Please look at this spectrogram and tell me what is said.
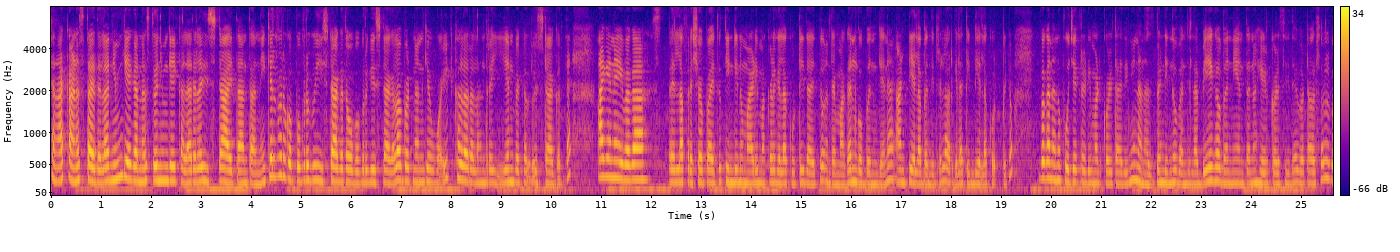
ಚೆನ್ನಾಗಿ ಕಾಣಿಸ್ತಾ ಇದೆಲ್ಲ ನಿಮ್ಗೆ ಹೇಗೆ ಅನ್ನಿಸ್ತು? ನಿಮಗೆ ಈ ಕಲರೆಲ್ಲ ಇಷ್ಟ ಆಯಿತಾ ಅಂತ ಅನ್ನಿ? ಕೆಲವ್ರಿಗೆ ಒಬ್ಬೊಬ್ರಿಗೂ ಇಷ್ಟ ಆಗುತ್ತೆ, ಒಬ್ಬೊಬ್ರಿಗೆ ಇಷ್ಟ ಆಗಲ್ಲ ಬಟ್ ನನಗೆ ವೈಟ್ ಕಲರಲ್ಲ ಅಂದರೆ ಏನು ಬೇಕಾದರೂ ಇಷ್ಟ ಆಗುತ್ತೆ. ಹಾಗೆಯೇ ಇವಾಗ ಎಲ್ಲ ಫ್ರೆಶ್ ಅಪ್ ಆಯಿತು, ತಿಂಡಿನೂ ಮಾಡಿ ಮಕ್ಕಳಿಗೆಲ್ಲ ಕೊಟ್ಟಿದ್ದಾಯಿತು. ಅಂದರೆ ಮಗನಿಗೊಬ್ಬನಿಗೆ ಆಂಟಿ ಎಲ್ಲ ಬಂದಿದ್ರಲ್ಲ, ಅವ್ರಿಗೆಲ್ಲ ತಿಂಡಿ ಎಲ್ಲ ಕೊಟ್ಬಿಟ್ಟು. ಇವಾಗ ನಾನು ಪೂಜೆಗೆ ರೆಡಿ ಮಾಡ್ಕೊಳ್ತಾ ಇದ್ದೀನಿ. ನನ್ನ ಹಸ್ಬೆಂಡ್ ಇನ್ನೂ ಬಂದಿಲ್ಲ. ಬೇಗ ಬನ್ನಿ ಅಂತಲೂ ಹೇಳಿ ಕಳಿಸಿದ್ದೆ ಬಟ್ ಅವ್ರು ಸ್ವಲ್ಪ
